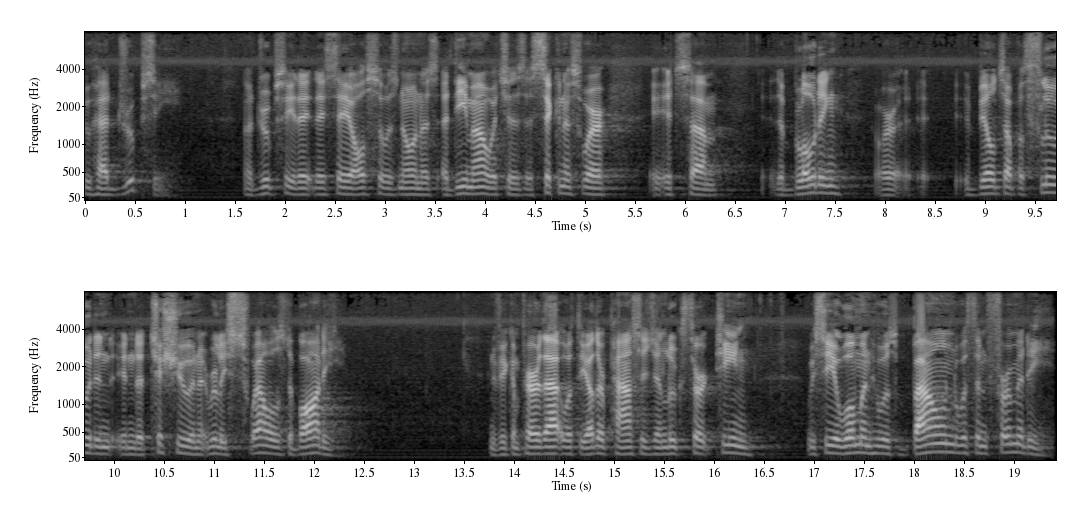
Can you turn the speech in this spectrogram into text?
who had dropsy. Now, dropsy, they, they say, also is known as edema, which is a sickness where it's um, the bloating or it builds up with fluid in, in the tissue and it really swells the body. And if you compare that with the other passage in Luke 13, we see a woman who was bound with infirmity,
